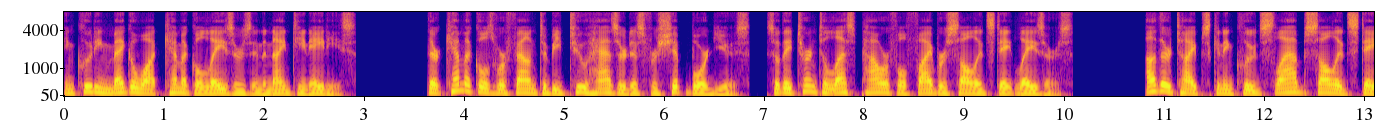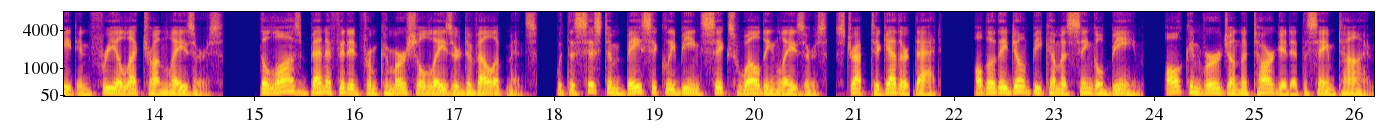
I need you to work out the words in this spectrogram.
including megawatt chemical lasers in the 1980s. Their chemicals were found to be too hazardous for shipboard use, so they turned to less powerful fiber solid-state lasers. Other types can include slab solid-state and free electron lasers. The laws benefited from commercial laser developments, with the system basically being six welding lasers, strapped together, that, although they don't become a single beam, all converge on the target at the same time.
